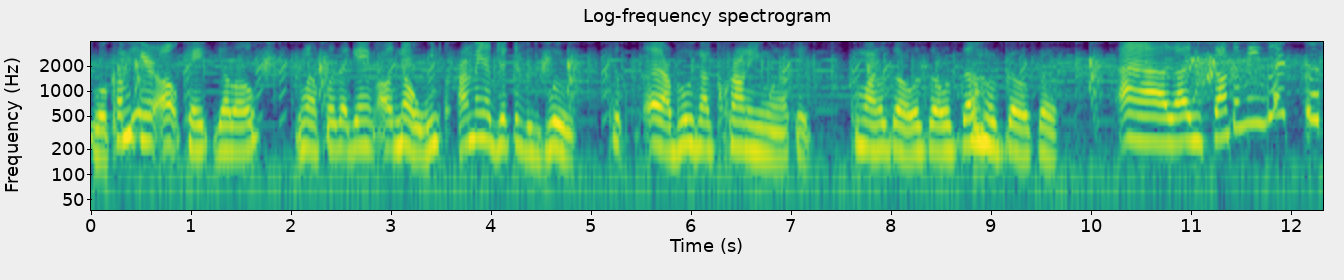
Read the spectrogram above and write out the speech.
well, come here. Oh, okay, yellow. You want to play that game? Oh, no. We, our main objective is blue. Uh, blue's not crowned anymore. Okay. Come on, let's go, let's go, let's go, let's go, let's go. Ah, you stomped on me? What the?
